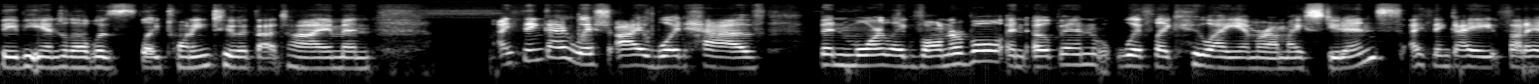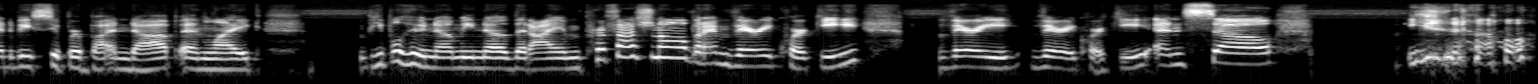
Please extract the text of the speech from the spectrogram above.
baby Angela was like 22 at that time. And I think I wish I would have been more like vulnerable and open with like who I am around my students. I think I thought I had to be super buttoned up and like people who know me know that I'm professional, but I'm very quirky, very, very quirky. And so, you know,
